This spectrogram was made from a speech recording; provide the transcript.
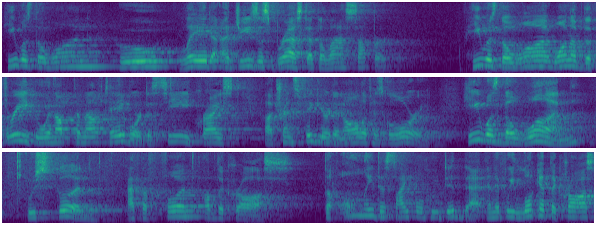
He was the one who laid at Jesus' breast at the Last Supper. He was the one, one of the three who went up to Mount Tabor to see Christ uh, transfigured in all of his glory. He was the one who stood at the foot of the cross, the only disciple who did that. And if we look at the cross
